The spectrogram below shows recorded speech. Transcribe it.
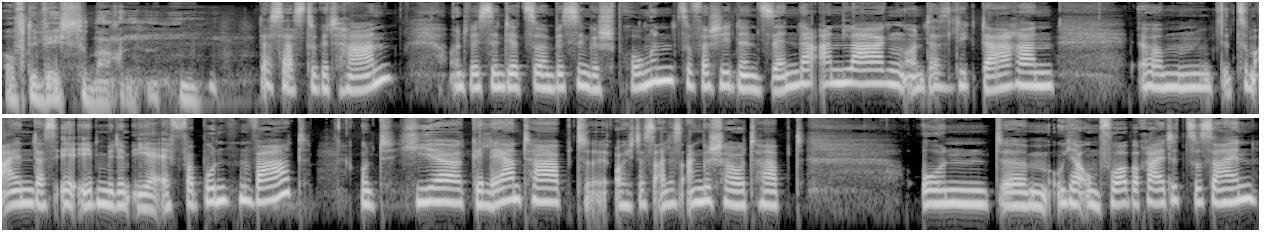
auf den Weg zu machen. Das hast du getan. Und wir sind jetzt so ein bisschen gesprungen zu verschiedenen Senderanlagen. Und das liegt daran, ähm, zum einen, dass ihr eben mit dem ERF verbunden wart und hier gelernt habt, euch das alles angeschaut habt und ähm, ja, um vorbereitet zu sein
